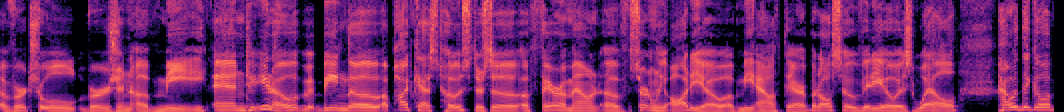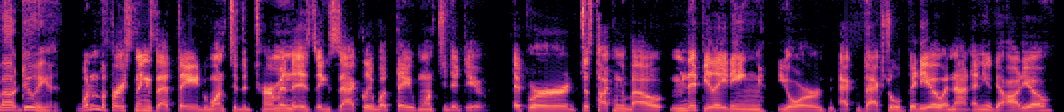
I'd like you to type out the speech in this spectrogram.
a virtual version of me. And, you know, being the a podcast host, there's a, a fair amount of certainly audio of me out there, but also video as well. How would they go about doing it? One of the first things that they'd want to determine is exactly what they want you to do if we're just talking about manipulating your the actual video and not any of the audio,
